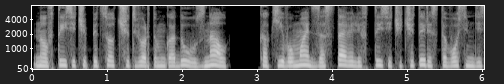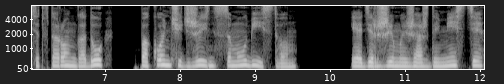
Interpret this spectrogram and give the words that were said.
но в 1504 году узнал, как его мать заставили в 1482 году покончить жизнь самоубийством, и, одержимый жаждой мести,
